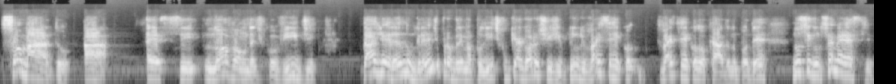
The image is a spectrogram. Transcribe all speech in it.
Somado a essa nova onda de Covid, está gerando um grande problema político que agora o Xi Jinping vai ser, vai ser recolocado no poder no segundo semestre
